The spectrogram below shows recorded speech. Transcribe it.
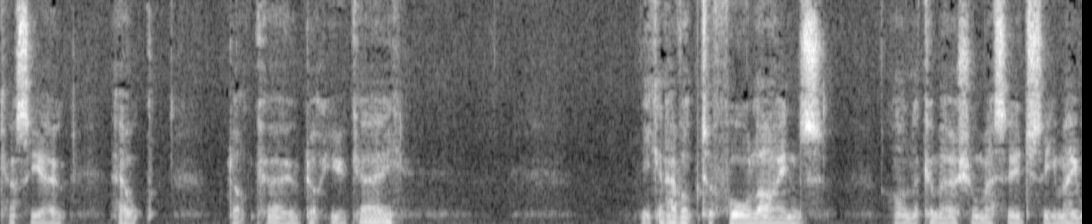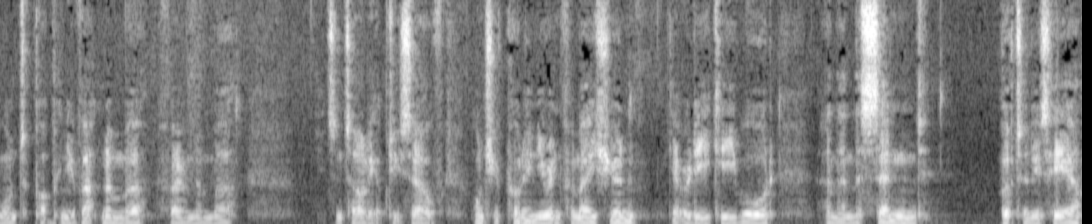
casiohelp.co.uk. You can have up to four lines on the commercial message so you may want to pop in your VAT number, phone number. It's entirely up to yourself. Once you've put in your information get rid of your keyboard and then the send button is here.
